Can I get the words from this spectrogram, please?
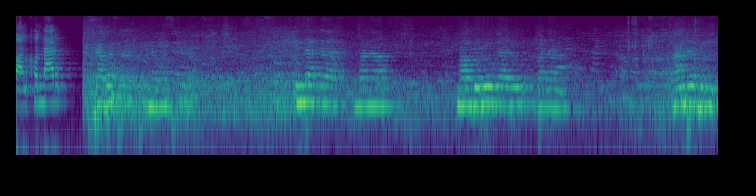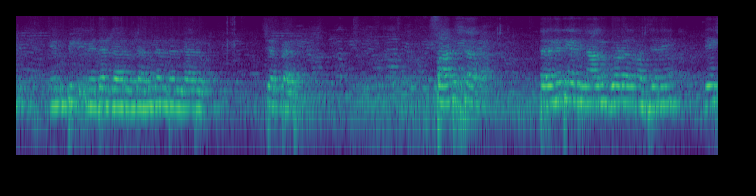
పాల్గొన్నారు. ఇందాక మన మా గురువు గారు మన ఆంధ్రప్రదేశ్ ఎంపీ మెదక్ గారు రఘునందన్ గారు చెప్పారు. పాఠశాల తరగతి గది నాలుగు గోడల మధ్యనే దేశ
